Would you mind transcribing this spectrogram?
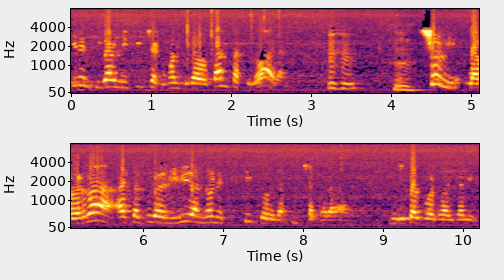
quieren tirar mi ficha como han tirado tantas, que lo hagan. Mm. Yo, la verdad, a esta altura de mi vida no necesito de la ficha para militar por el radicalismo.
